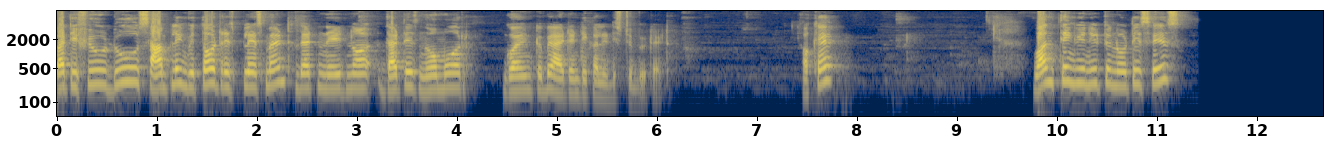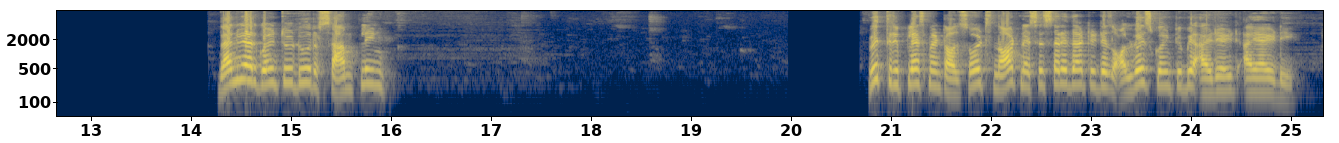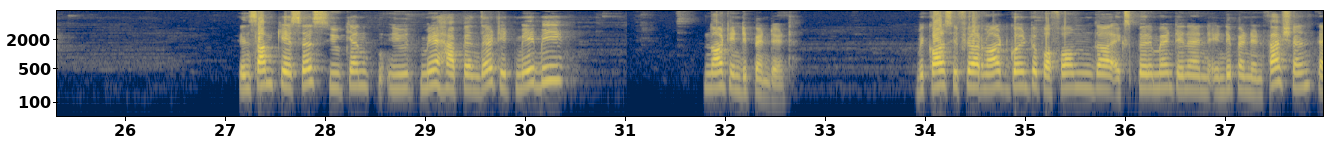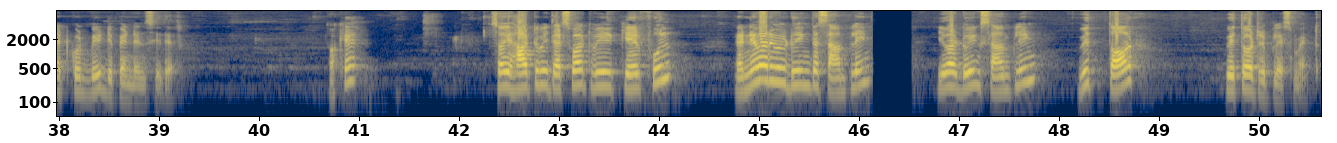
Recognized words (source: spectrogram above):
but if you do sampling without replacement that need not that is no more going to be identically distributed. Okay. One thing we need to notice is when we are going to do sampling with replacement also it is not necessary that it is always going to be IID in some cases you can you may happen that it may be not independent. Because if you are not going to perform the experiment in an independent fashion that could be dependency there. Okay? So you have to be that is what we careful. Whenever you are doing the sampling you are doing sampling with or without replacement.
